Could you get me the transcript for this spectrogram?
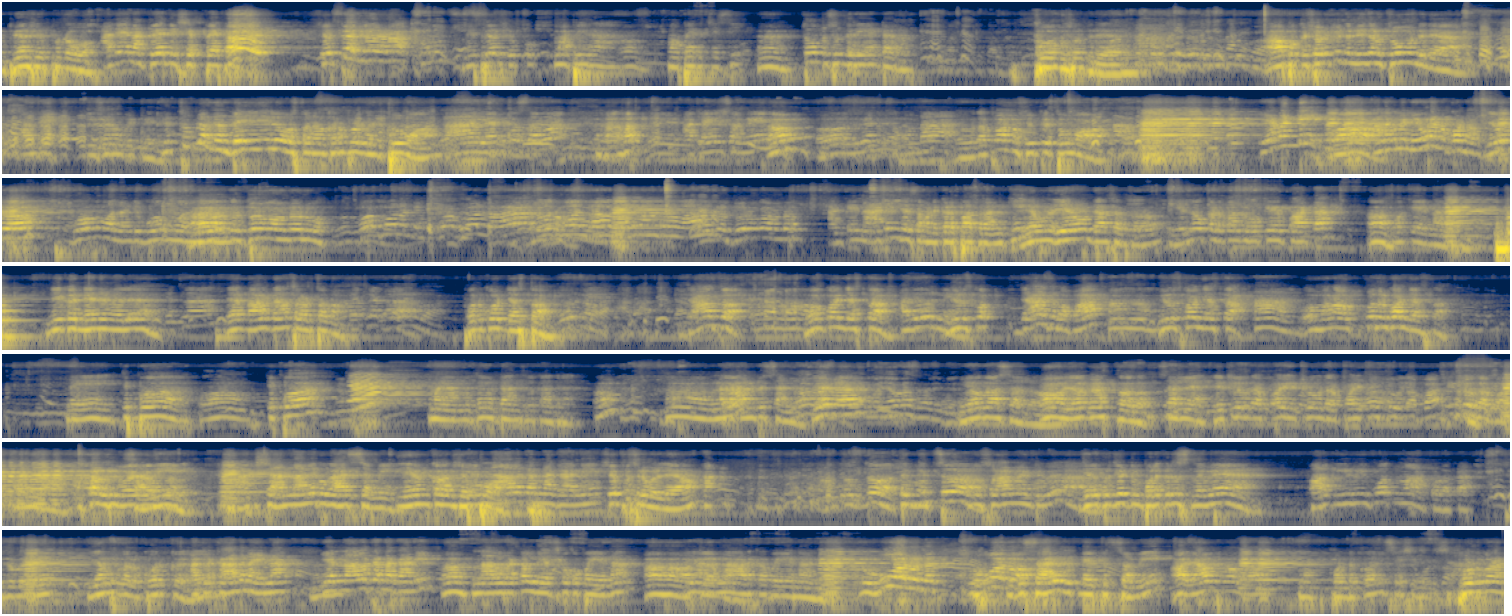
నీ పేరు చెప్పు నువ్వు. అదే నా పేరు నీకు చెప్పేత. ఏయ్! చెప్పేది కాదురా. నీ పేరు చెప్పు. మా పేరా? మా పేరు వచ్చేసి తూము సుందరి అంటారు. తూము సుందరి ఆ పక్క చెరుకు నీదైనా తూము ఉండేది యూట్యూబ్లో నేను డైలీ వస్తాను కనపడలేదు తూమా తప్ప నువ్వు చెప్పే తూమా ఏమండి? వా. అనగా మేము ఎవరు అనుకుంటాం? ఎవరు? భోగమోళ్ళు దూరంగా ఉండు నువ్వు. భోగమోళ్ళా? దూరంగా ఉండు అంటే నాట్యం చేస్తామండి ఇక్కడ పాత్రానికి ఏం ఏం డాన్స్ ఆడతారు ఎన్నో ఇక్కడ పాత్ర ఒకే పాట ఆ, ఒకే నాట్యం నీకు నేనే మేలే. నేను నాలుగు డాన్స్ ఆడతాను ఎట్లా ఎట్లా పొనుకొని చేస్తా డాన్స్. వంకొని చేస్తా. అది ఊరిని నిలుచుకో డాన్స్ పాపా. నిలుచుకొని చేస్తా. ఓ మళ్ళా కుదురుకొని చేస్తా. నే తిప్పు తిప్పు మా అమ్మతో డాన్సులు కాదురా. యోగాసాలు ఆ, యోగేస్తారు సర్లే. ఇట్లు తప్ప ఇట్లు తప్ప ఇట్లు తప్ప ఇట్లు తప్ప. స్వామి నాకు శాన్నాళ్ళకి ఒక హాస్యమి ఏం కాదు చెప్పు. కన్నా గాని చెప్పు వద్దు తగ్గించు. స్వామి ఏంటివి జీలకర్ర చెట్టు పరకు ఇరిగిపోతున్నా కొడక కాదు కోరిక అట్లా కాదు నాయనా ఎన్నాళ్ళ కన్నా కానీ నాలుగు రకాలు నేర్చుకోకపోయినా? ఆడకపోయినా అని. నువ్వు ఒకసారి నేర్పిస్తు స్వామి. పండుకొని చేసి పొడుకోడు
